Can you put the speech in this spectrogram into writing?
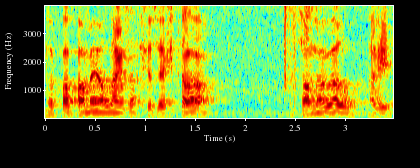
dat papa mij al langs had gezegd dat Sandra wel allee,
